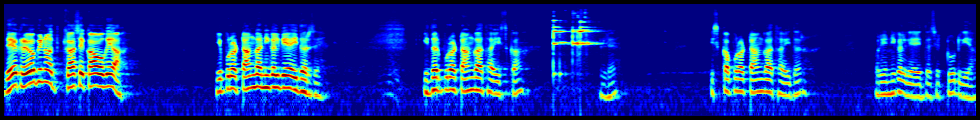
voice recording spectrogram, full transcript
દેખ રહ્યો, વિનોદ? કાસે કાવો ગયા? ये पूरा टांगा निकल गया इधर से इधर पूरा टांगा था इसका ले इसका पूरा टांगा था इधर और ये निकल गया इधर से टूट गया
